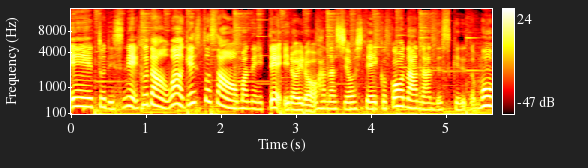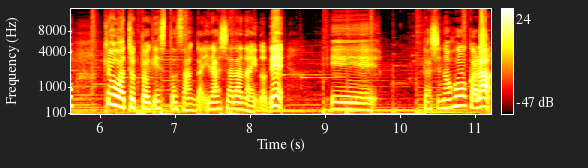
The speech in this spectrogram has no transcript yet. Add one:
えーとですね普段はゲストさんを招いていろいろお話をしていくコーナーなんですけれども今日はちょっとゲストさんがいらっしゃらないので、えー、私の方から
